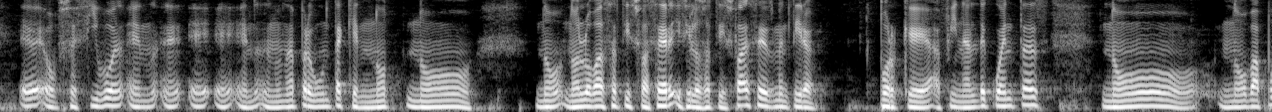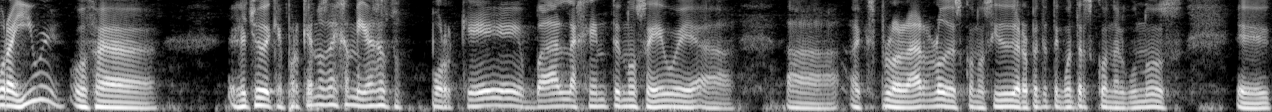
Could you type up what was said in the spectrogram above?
eh, obsesivo en, eh, eh, en- en una pregunta que no, no, no, no lo va a satisfacer. Y si lo satisface es mentira. Porque a final de cuentas no, no va por ahí, güey. O sea, el hecho de que ¿por qué nos dejan migajas? Pues, ¿Por qué va la gente, no sé, güey, a, a- explorar lo desconocido y de repente te encuentras con algunos... eh,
